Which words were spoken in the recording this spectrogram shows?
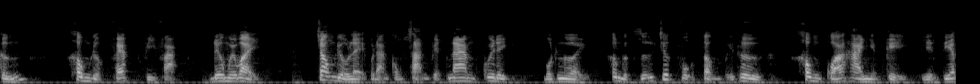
cứng, không được phép vi phạm. Điều 17. Trong điều lệ của Đảng Cộng sản Việt Nam quy định một người không được giữ chức vụ Tổng Bí Thư không quá hai nhiệm kỳ liên tiếp.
